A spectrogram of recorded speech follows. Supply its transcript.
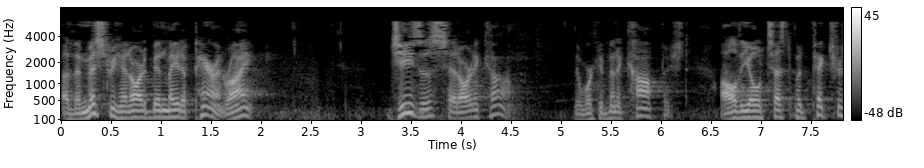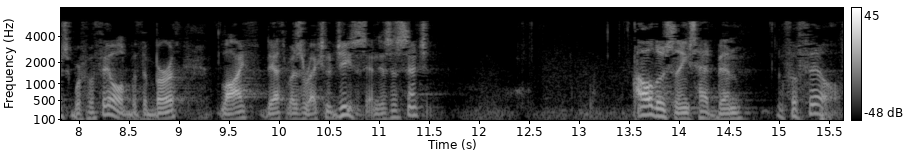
uh, the mystery had already been made apparent, right? Jesus had already come. The work had been accomplished. All the Old Testament pictures were fulfilled with the birth, life, death, resurrection of Jesus and his ascension. All those things had been fulfilled.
